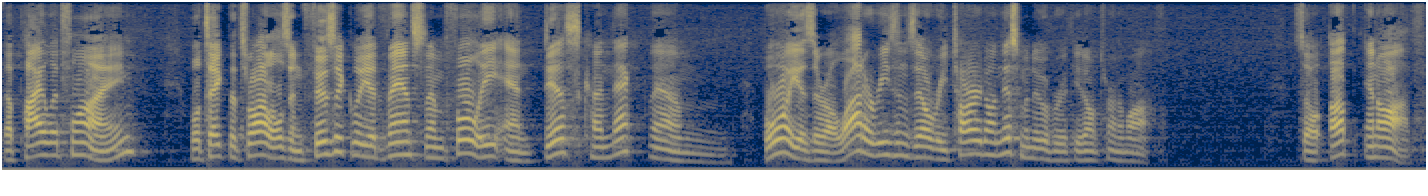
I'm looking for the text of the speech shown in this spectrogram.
the pilot flying will take the throttles and physically advance them fully and disconnect them. Boy, is there a lot of reasons they'll retard on this maneuver if you don't turn them off. So up and off.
